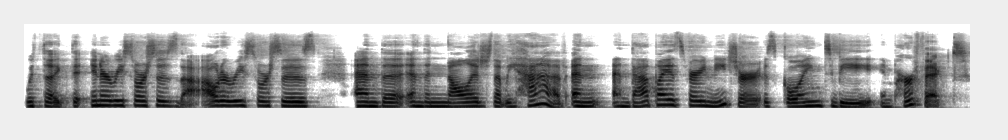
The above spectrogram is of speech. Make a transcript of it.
with the, like the inner resources, the outer resources, and the and the knowledge that we have and and that by its very nature is going to be imperfect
